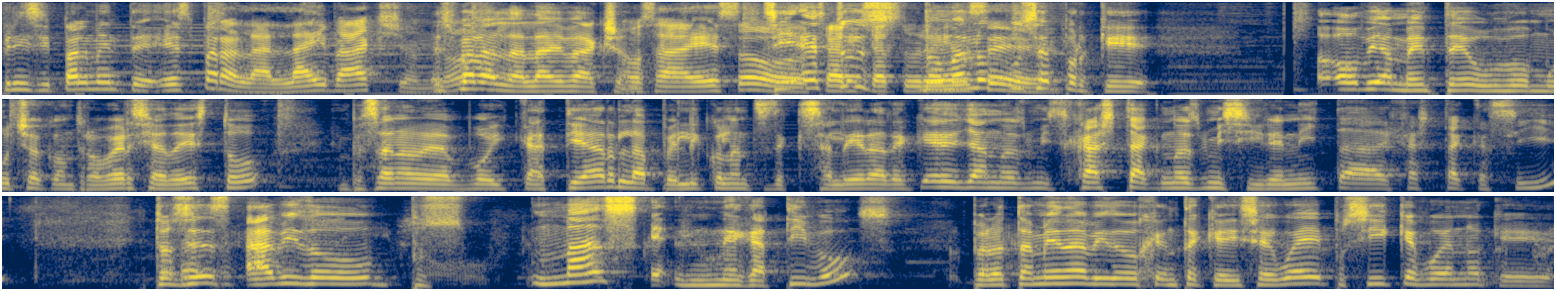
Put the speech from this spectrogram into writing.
principalmente es para la live action, ¿no? Es para la live action. O sea, eso Sí, esto es, nomás lo puse porque obviamente hubo mucha controversia de esto. Empezaron a boicatear la película antes de que saliera, de que ya no es mi hashtag, no es mi sirenita, hashtag así. Entonces ha habido pues más eh, negativos, pero también ha habido gente que dice, güey, pues sí, qué bueno que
